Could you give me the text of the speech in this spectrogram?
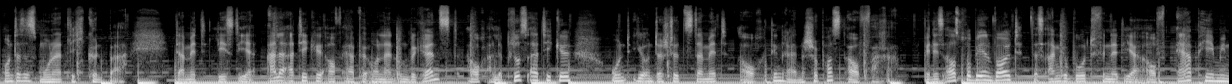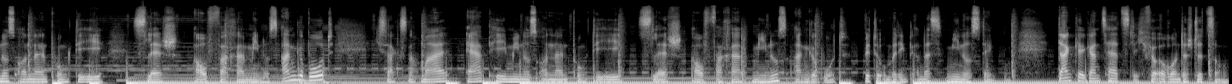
Und das ist monatlich kündbar. Damit lest ihr alle Artikel auf RP Online unbegrenzt, auch alle Plus-Artikel und ihr unterstützt damit auch den Rheinische Post Aufwacher. Wenn ihr es ausprobieren wollt, das Angebot findet ihr auf rp-online.de slash Aufwacher-Angebot. Ich sag's nochmal, rp-online.de slash Aufwacher-Angebot. Bitte unbedingt an das Minus denken. Danke ganz herzlich für eure Unterstützung.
